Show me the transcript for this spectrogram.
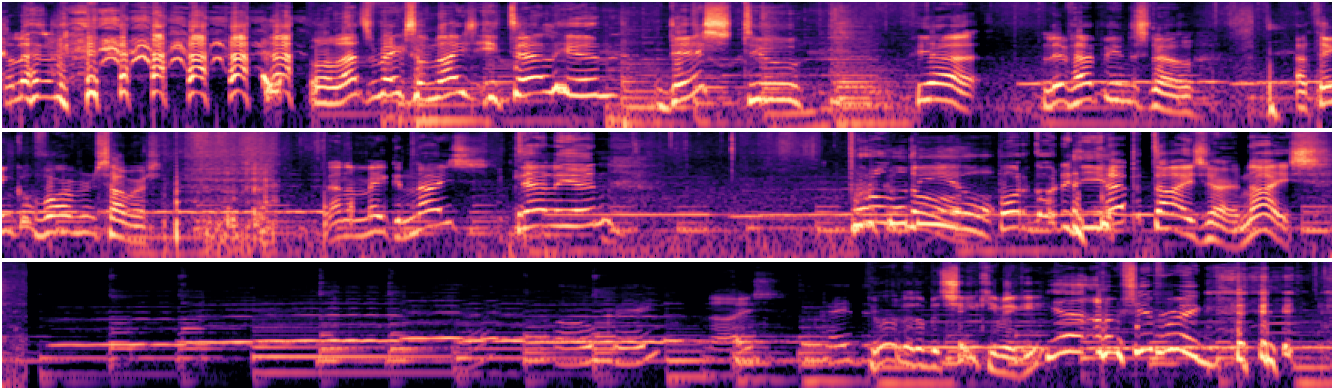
So let's well, let's make some nice Italian dish to, yeah, live happy in the snow I think of warm summers. Gonna make a nice Italian Porco Dio. Porco di appetizer. Nice. Little bit shaky, Mickey. Yeah, I'm shivering.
